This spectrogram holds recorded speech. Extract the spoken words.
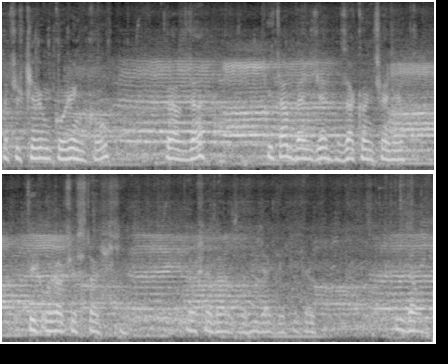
znaczy w kierunku rynku, prawda? I tam będzie zakończenie tych uroczystości. Proszę bardzo, widać, że tutaj idą,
